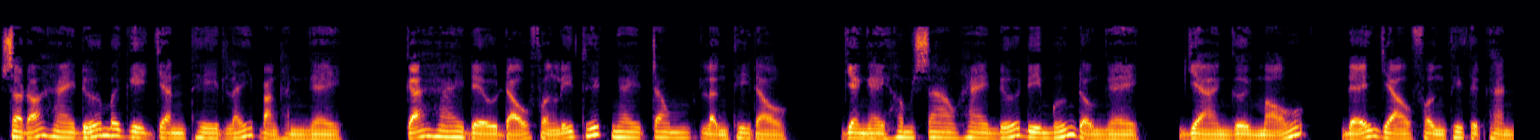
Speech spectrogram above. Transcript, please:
Sau đó hai đứa mới ghi danh thi lấy bằng hành nghề. Cả hai đều đậu phần lý thuyết ngay trong lần thi đầu. Và ngày hôm sau hai đứa đi mướn đồ nghề và người mẫu để vào phần thi thực hành.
